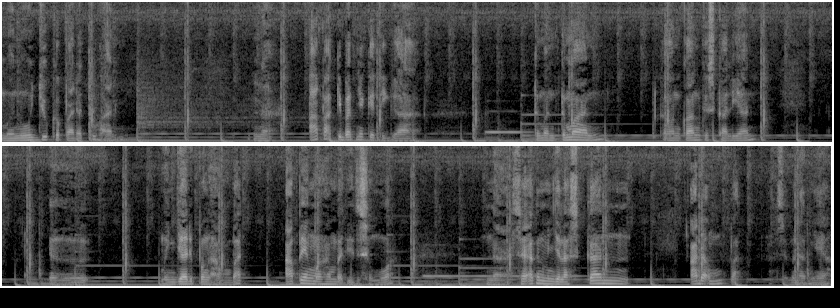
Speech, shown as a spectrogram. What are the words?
menuju kepada Tuhan. Nah, apa akibatnya ketiga? Teman-teman, kawan-kawanku sekalian, eh, menjadi penghambat. Apa yang menghambat itu semua? Nah, saya akan menjelaskan ada empat sebenarnya ya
